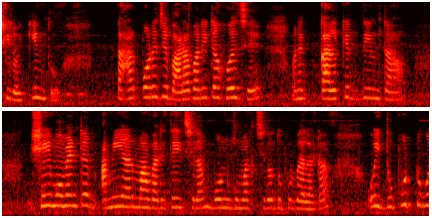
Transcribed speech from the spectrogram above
ছিলই। কিন্তু তারপরে যে বাড়াবাড়িটা হয়েছে মানে কালকের দিনটা, সেই মোমেন্টে আমি আর মা বাড়িতেই ছিলাম, বোন ঘুমাচ্ছিল দুপুরবেলাটা। ওই দুপুরটুকু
